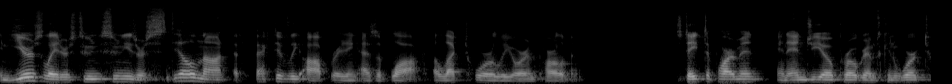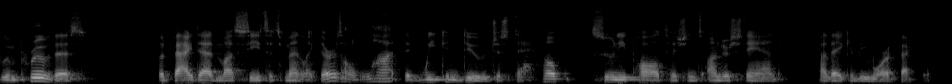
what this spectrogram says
and years later, Sunnis are still not effectively operating as a bloc, electorally or in parliament. State Department and NGO programs can work to improve this, but Baghdad must seize its men. Like, there's a lot that we can do just to help Sunni politicians understand how they can be more effective.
